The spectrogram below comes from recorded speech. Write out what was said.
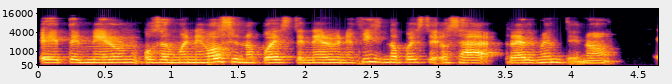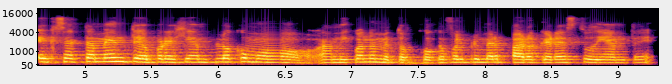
eh, tener un, o sea, un buen negocio, no puedes tener beneficios, no puedes, o sea, realmente, ¿no? Exactamente, o por ejemplo, como a mí cuando me tocó, que fue el primer paro que era estudiante,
